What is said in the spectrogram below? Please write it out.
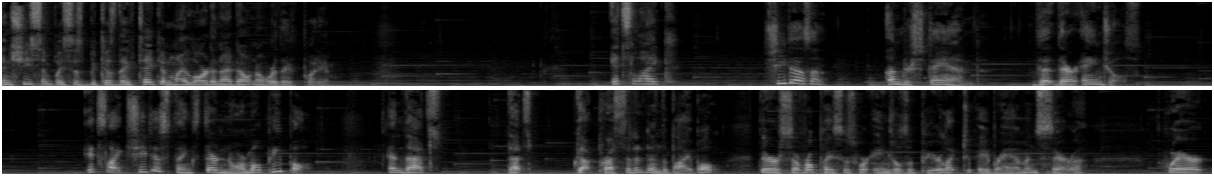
And she simply says, Because they've taken my Lord and I don't know where they've put him. It's like she doesn't understand that they're angels. It's like she just thinks they're normal people. And that's that's got precedent in the Bible. There are several places where angels appear like to Abraham and Sarah where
